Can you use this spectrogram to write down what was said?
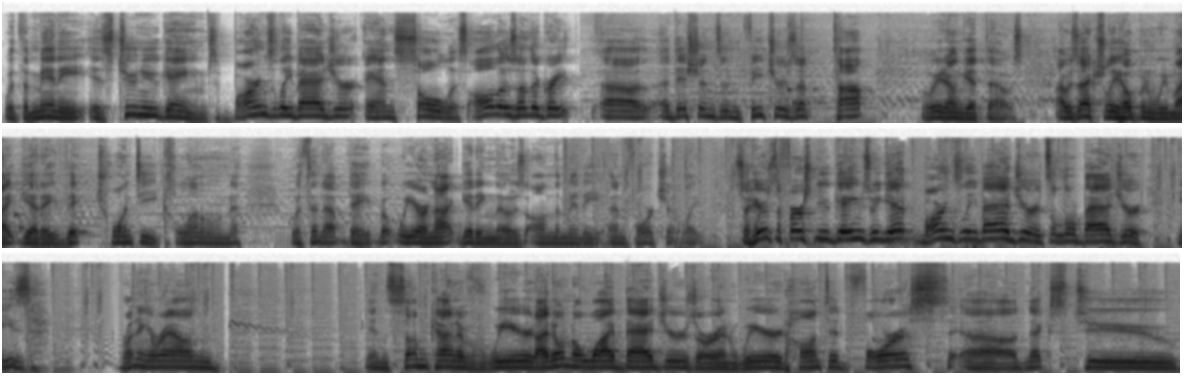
with the Mini is two new games, Barnsley Badger and Soulless. All those other great uh, additions and features up top, we don't get those. I was actually hoping we might get a VIC-20 clone with an update, but we are not getting those on the Mini, unfortunately. So here's the first new games we get. Barnsley Badger. It's a little badger. He's running around in some kind of weird, I don't know why badgers are in weird haunted forests uh, next to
